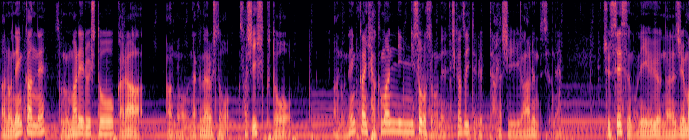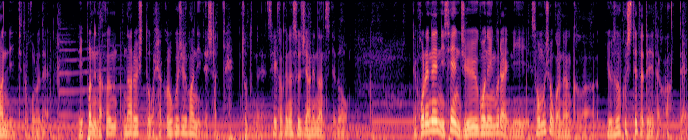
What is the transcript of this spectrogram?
あの年間ねその生まれる人からあの亡くなる人差し引くとあの年間100万人にそろそろね近づいてるって話があるんですよね。出生数もねいよいよ70万人ってところで。で一方で亡くなる人は160万人でしたっけ？ちょっとね、正確な数字あれなんですけど、でこれね2015年ぐらいに総務省かなんかが予測してたデータがあって、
